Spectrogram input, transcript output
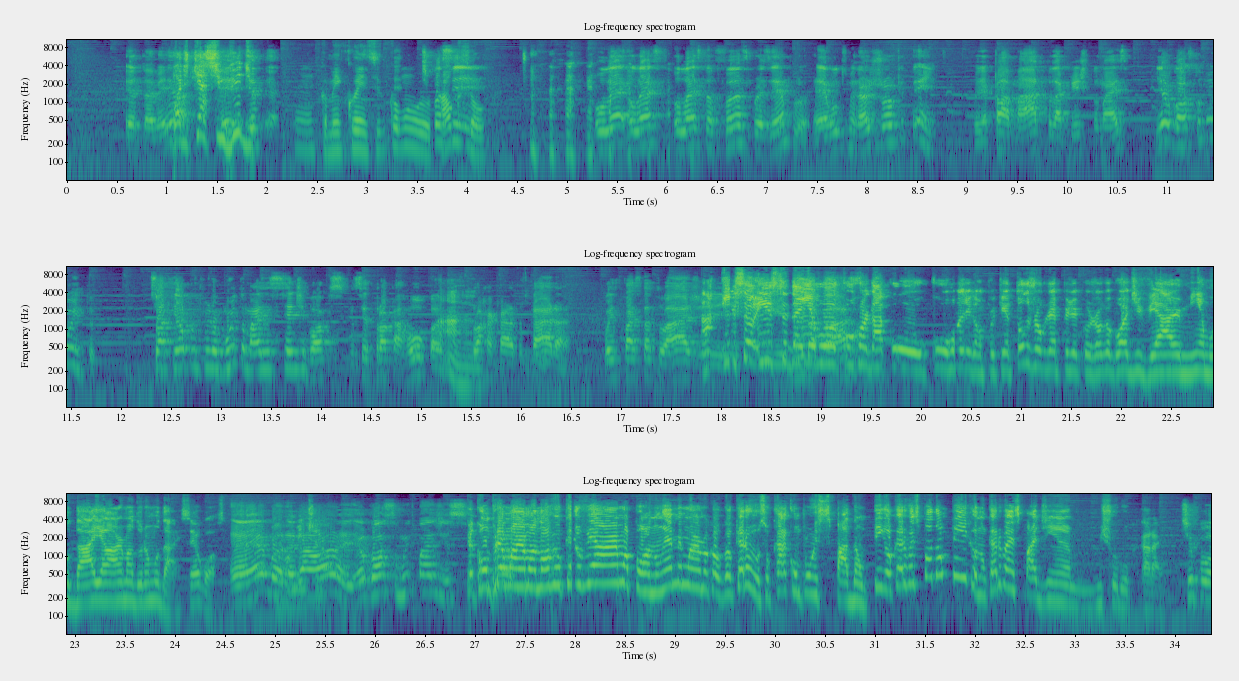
Eu também Podcast em vídeo? Eu- É, também conhecido como Tipo talk assim, show. O, Le- o Last, o Last of Us, por exemplo, é um dos melhores jogos que tem. Ele é aclamado pela crítica e tudo mais. E eu gosto muito. Só que eu prefiro muito mais esse sandbox. que Você troca a roupa, Ah. troca a cara do cara, depois faz tatuagem. Ah, e- isso, isso daí eu vou concordar com, com o Rodrigão, porque todo jogo de RPG que eu jogo, eu gosto de ver a arminha mudar e a armadura mudar. Isso aí eu gosto. É, mano, é da hora. Eu gosto muito mais disso. Eu comprei uma arma nova, eu quero ver a arma, porra. Não é a mesma arma que eu, eu quero. Se o cara comprou um espadão pica, eu quero ver espadão pica. Eu não quero ver uma espadinha michuruca, caralho. Tipo,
